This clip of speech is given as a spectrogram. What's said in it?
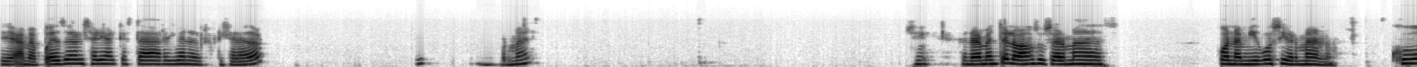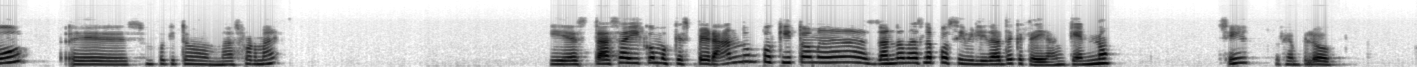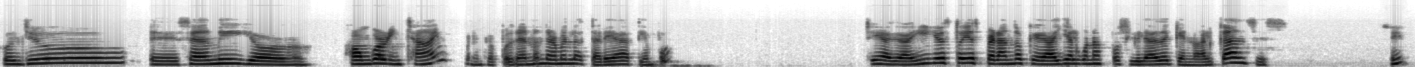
Ya, ¿me puedes dar el cereal que está arriba en el refrigerador? Normal. Sí, generalmente lo vamos a usar más con amigos y hermanos. Cool es un poquito más formal. Y estás ahí como que esperando un poquito más, dando más la posibilidad de que te digan que no. ¿Sí? Por ejemplo, could you eh, send me your homework in time? Por ejemplo, ¿podrían mandarme la tarea a tiempo? Sí, ahí yo estoy esperando que haya alguna posibilidad de que no alcances. ¿Sí?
